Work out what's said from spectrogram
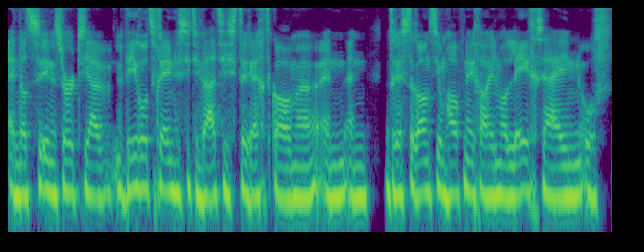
En dat ze in een soort ja, wereldvreemde situaties terechtkomen. En, en het restaurants die om half negen al helemaal leeg zijn. Of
